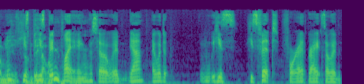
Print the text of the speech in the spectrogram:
I mean, it he's doesn't take he's that long. been playing, so it, yeah, I would. He's he's fit for it, right? So it,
